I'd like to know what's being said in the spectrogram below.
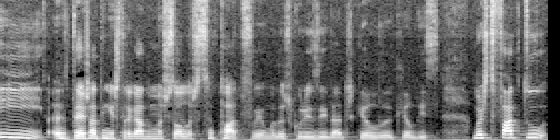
e até já tinha estragado umas solas de sapato, foi uma das curiosidades que ele, que ele disse. Mas de facto,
